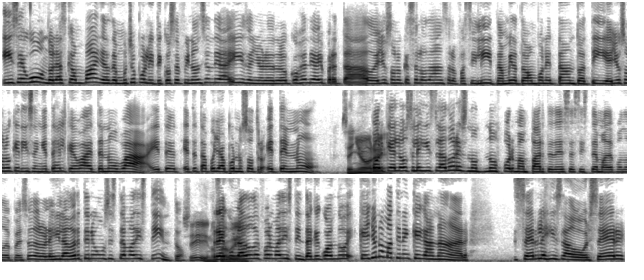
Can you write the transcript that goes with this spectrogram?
Y segundo, las campañas de muchos políticos se financian de ahí, señores, lo cogen de ahí prestado, ellos son los que se lo dan, se lo facilitan, mira, te van a poner tanto a ti, ellos son los que dicen, este es el que va, este no va, este, este está apoyado por nosotros, este no. Señores. Porque los legisladores no, no, forman parte de ese sistema de fondo de pensiones. Los legisladores tienen un sistema distinto, regulado de forma distinta, que cuando que ellos más tienen que ganar ser legislador, ser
